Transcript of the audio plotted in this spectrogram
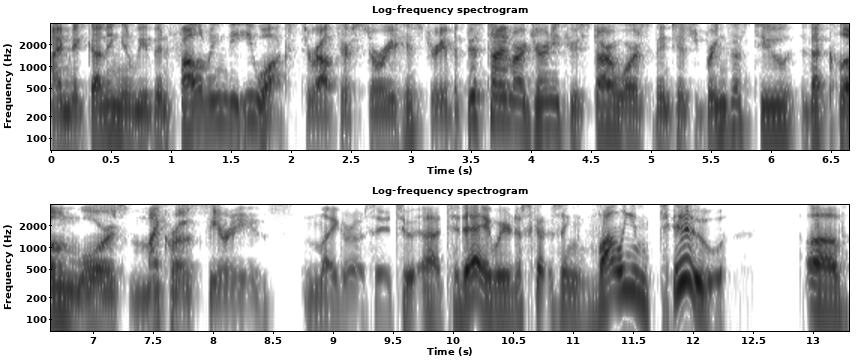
I'm Nick Gunning, and we've been following the Ewoks throughout their storied history. But this time, our journey through Star Wars vintage brings us to the Clone Wars micro series. Micro series. To, uh, today, we're discussing Volume 2 of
